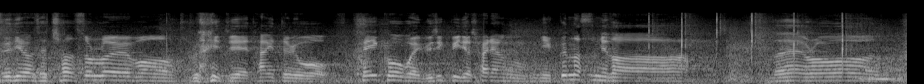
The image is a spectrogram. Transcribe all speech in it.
드디어 제 첫 솔로 앨범 BLAZE의 타이틀곡 TAKE OVER의 뮤직비디오 촬영이 끝났습니다. 네, 여러분.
